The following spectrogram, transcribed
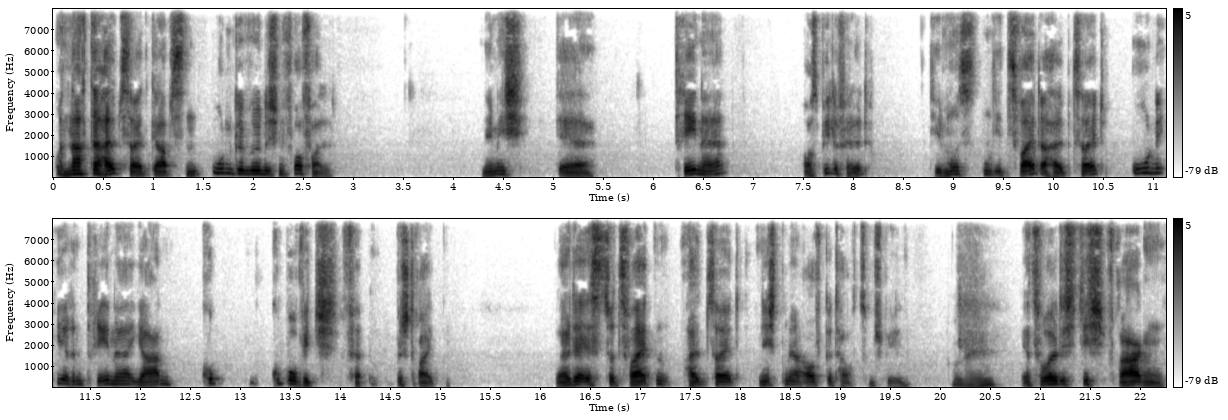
Und nach der Halbzeit gab es einen ungewöhnlichen Vorfall. Nämlich der Trainer aus Bielefeld, die mussten die zweite Halbzeit ohne ihren Trainer Jan Krup Krupowitsch ver- bestreiten. Weil der ist zur zweiten Halbzeit nicht mehr aufgetaucht zum Spielen. Okay. Jetzt wollte ich dich fragen,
